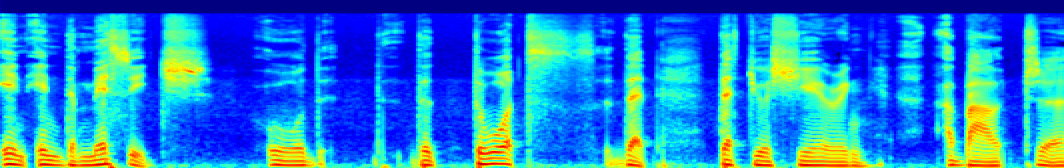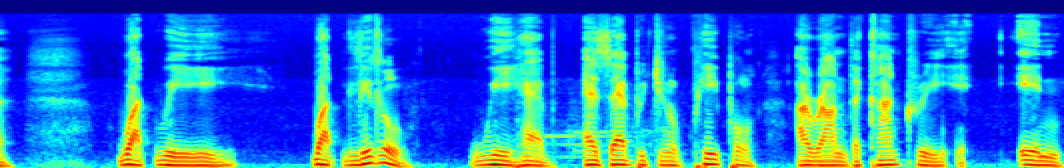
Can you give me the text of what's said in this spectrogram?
in in the message or the, the thoughts that that you're sharing about uh, what we what little we have as Aboriginal people around the country in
